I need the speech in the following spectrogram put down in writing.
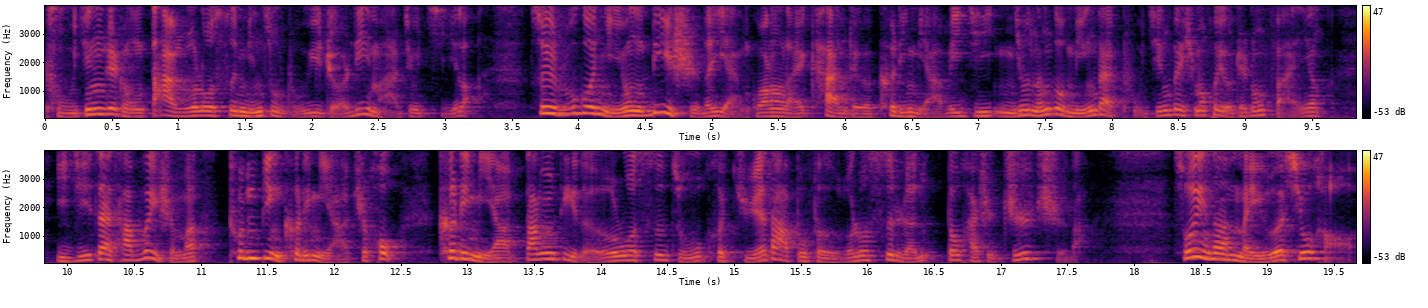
普京这种大俄罗斯民族主义者立马就急了。所以如果你用历史的眼光来看这个克里米亚危机，你就能够明白普京为什么会有这种反应，以及在他为什么吞并克里米亚之后，克里米亚当地的俄罗斯族和绝大部分俄罗斯人都还是支持的。所以呢，美俄修好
